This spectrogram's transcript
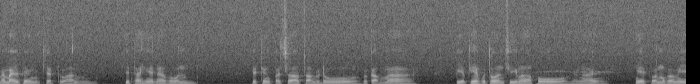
มาใหม่เพียงเจ็ดวัน คิดหาเหตุนะผลคิดถึงปัสสาวะสามฤดูก็กลับมา เปรียบเทียบกับต้นสีมหาโพยังไง เหตุผลมันก็มี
